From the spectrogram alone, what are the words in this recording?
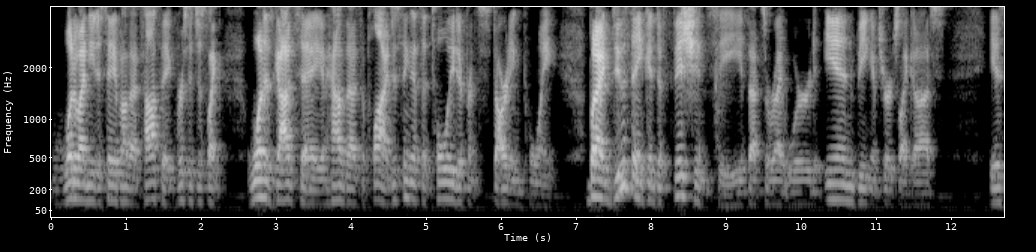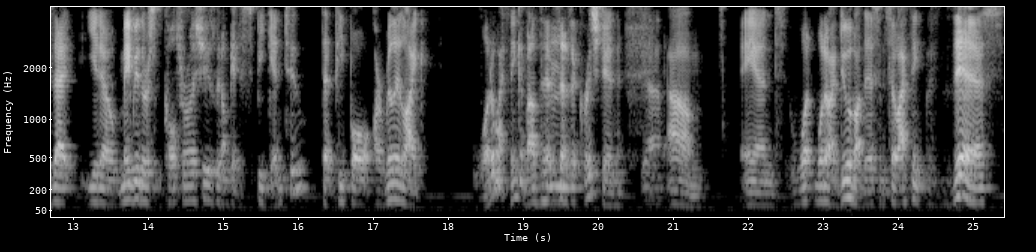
What do I need to say about that topic? Versus just like, what does God say and how that's applied? I just think that's a totally different starting point. But I do think a deficiency, if that's the right word, in being a church like us is that you know maybe there's some cultural issues we don't get to speak into that people are really like what do i think about this Mm. as a christian Yeah. um, and what what do i do about this and so i think this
